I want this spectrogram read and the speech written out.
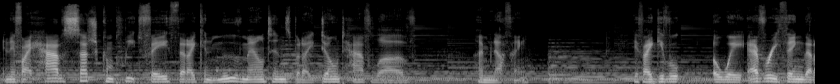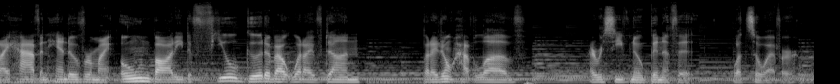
and if I have such complete faith that I can move mountains but I don't have love, I'm nothing. If I give away everything that I have and hand over my own body to feel good about what I've done, but I don't have love, I receive no benefit whatsoever.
